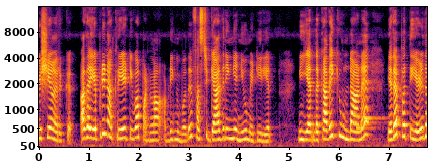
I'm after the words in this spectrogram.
விஷயம் இருக்குது அதை எப்படி நான் க்ரியேட்டிவாக பண்ணலாம் அப்படிங்கும்போது first gathering a new material நீ அந்த கதைக்கு உண்டான எதை பற்றி எழுத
